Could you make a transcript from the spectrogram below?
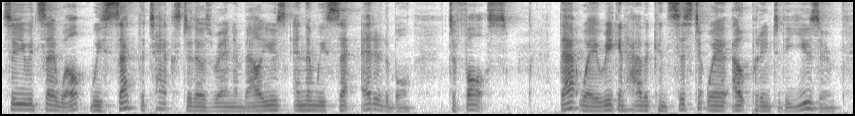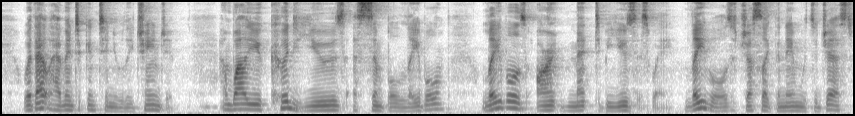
So you would say, well, we set the text to those random values and then we set editable to false. That way we can have a consistent way of outputting to the user without having to continually change it. And while you could use a simple label, labels aren't meant to be used this way. Labels, just like the name would suggest,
